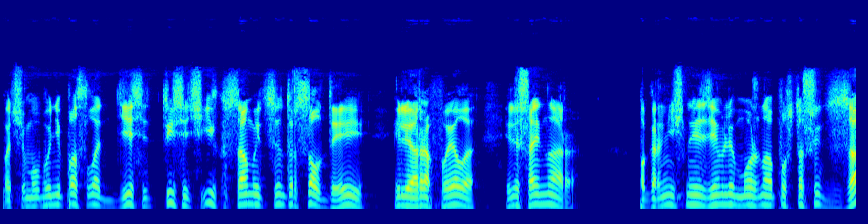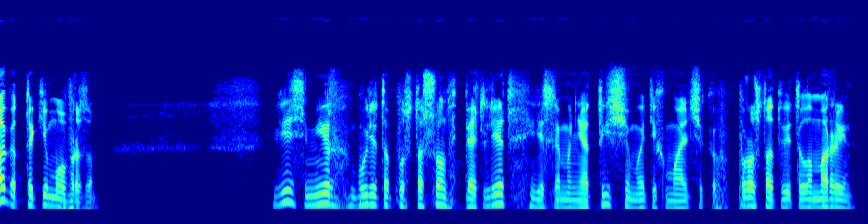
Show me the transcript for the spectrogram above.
почему бы не послать 10 тысяч их в самый центр Салдеи, или Арафела, или Шайнара? Пограничные земли можно опустошить за год таким образом. «Весь мир будет опустошен в пять лет, если мы не отыщем этих мальчиков», — просто ответила Марин.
